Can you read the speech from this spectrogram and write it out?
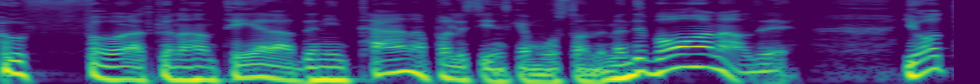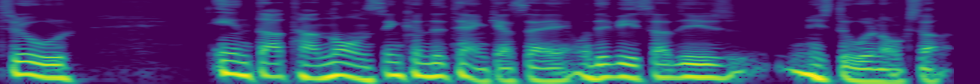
tuff för att kunna hantera den interna palestinska motståndet. Men det var han aldrig. Jag tror inte att han någonsin kunde tänka sig, och det visade ju historien också,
